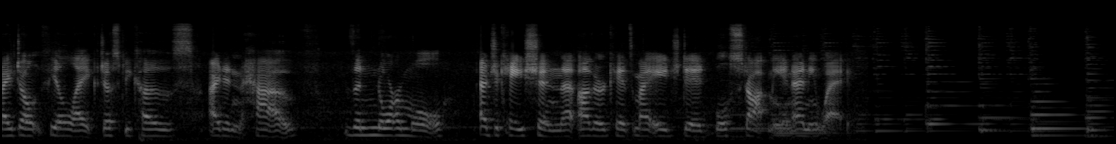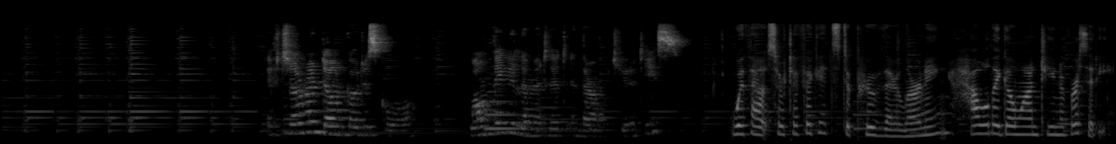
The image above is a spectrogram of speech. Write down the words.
I don't feel like just because I didn't have the normal education that other kids my age did will stop me in any way. If children don't go to school, won't they be limited in their opportunities? Without certificates to prove their learning, how will they go on to university?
